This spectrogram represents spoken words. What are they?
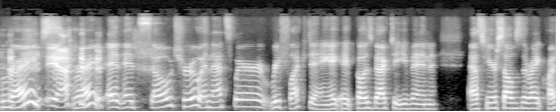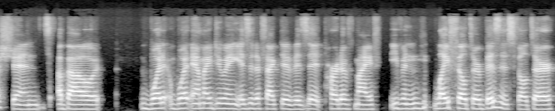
right yeah. right. And it's so true. And that's where reflecting it, it goes back to even asking yourselves the right questions about what what am i doing? Is it effective? Is it part of my even life filter business filter?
